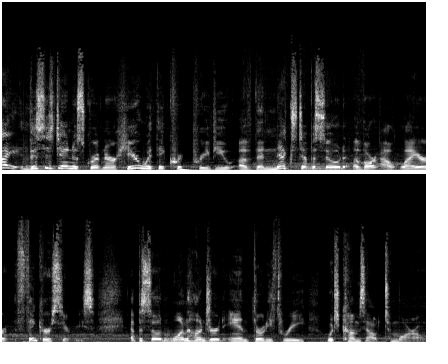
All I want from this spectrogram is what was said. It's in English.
Hi, this is Daniel Scrivner here with a quick preview of the next episode of our Outlier Thinker series, episode 133, which comes out tomorrow.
